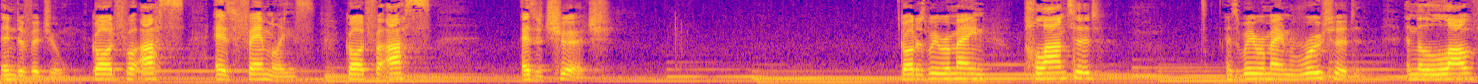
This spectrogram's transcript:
individual. God, for us as families, God, for us as a church. God, as we remain planted, as we remain rooted in the love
